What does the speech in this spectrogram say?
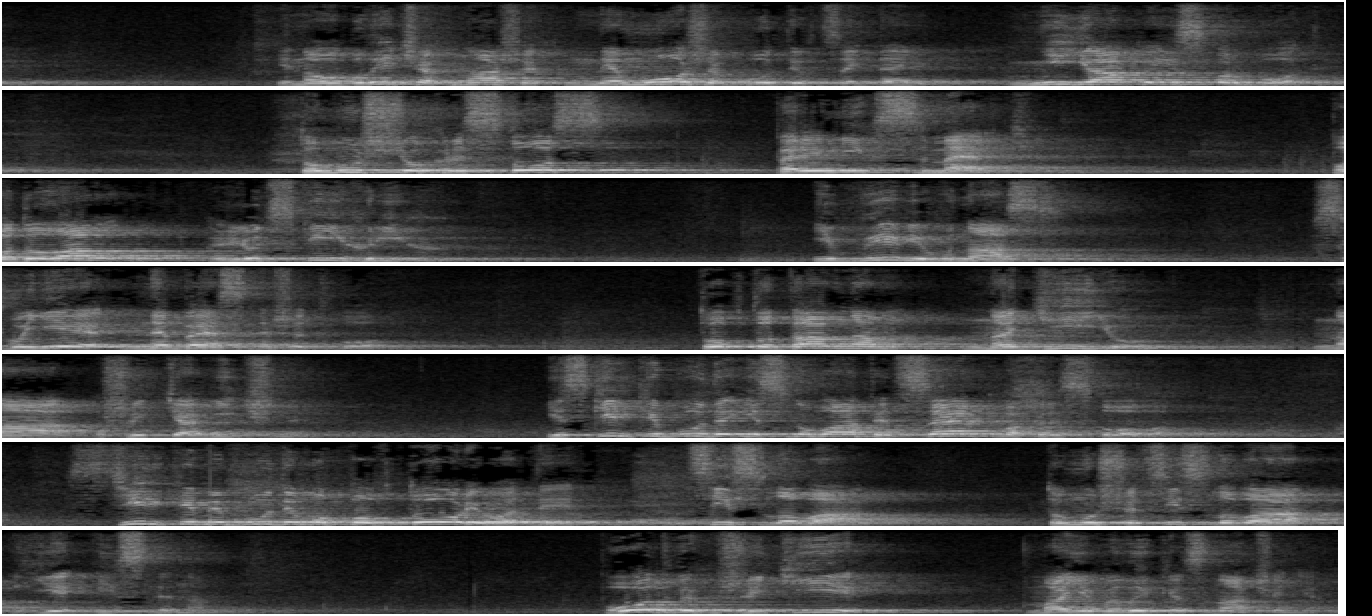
І на обличчях наших не може бути в цей день ніякої скорботи, тому що Христос переміг смерть, подолав людський гріх і вивів нас в своє небесне житло. Тобто дав нам надію на життя вічне. І скільки буде існувати церква Христова, стільки ми будемо повторювати ці слова, тому що ці слова є істина. Подвиг в житті має велике значення.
